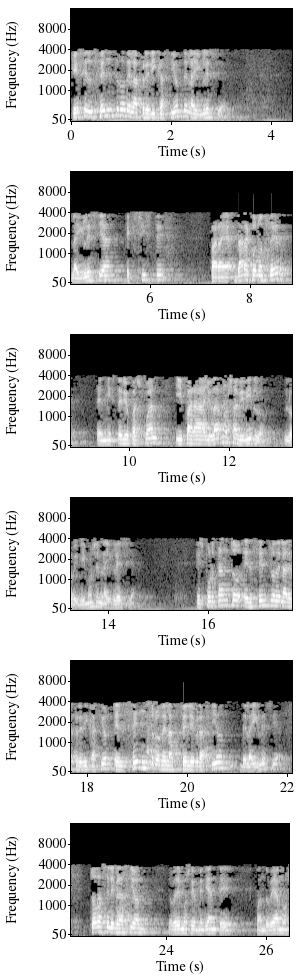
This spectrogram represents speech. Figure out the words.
que es el centro de la predicación de la Iglesia. La Iglesia existe para dar a conocer el misterio pascual y para ayudarnos a vivirlo lo vivimos en la iglesia. Es por tanto el centro de la predicación, el centro de la celebración de la iglesia. Toda celebración, lo veremos mediante cuando veamos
